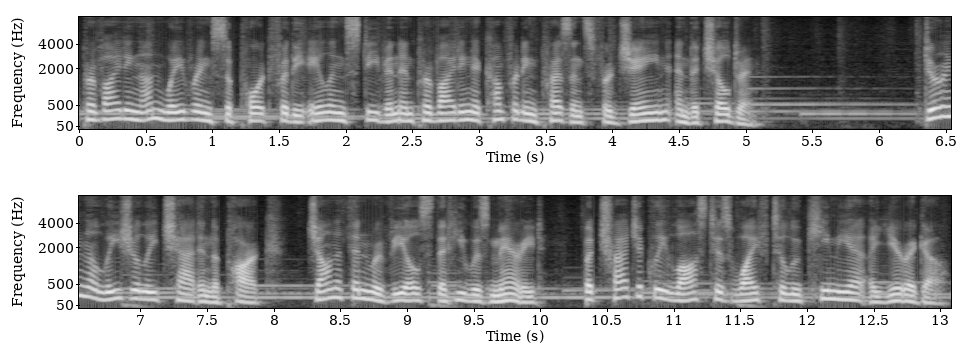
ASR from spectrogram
providing unwavering support for the ailing Stephen and providing a comforting presence for Jane and the children. During a leisurely chat in the park, Jonathan reveals that he was married, but tragically lost his wife to leukemia a year ago.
